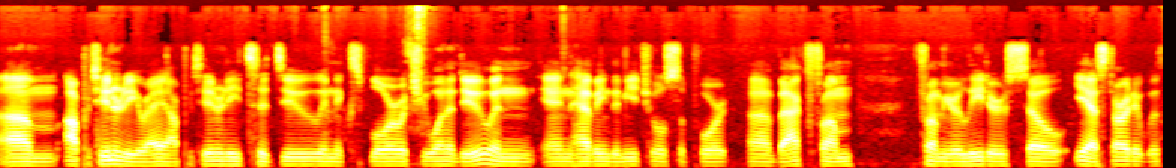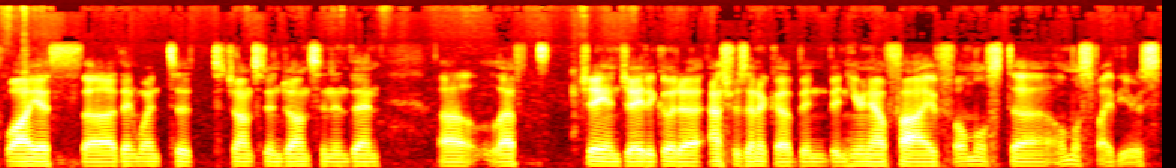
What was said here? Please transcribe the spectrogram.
um, opportunity, right? Opportunity to do and explore what you want to do, and and having the mutual support uh, back from from your leaders. So yeah, started with Wyeth, uh, then went to, to Johnson and Johnson, and then uh, left J and J to go to AstraZeneca. Been been here now five, almost uh, almost five years.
